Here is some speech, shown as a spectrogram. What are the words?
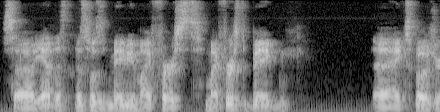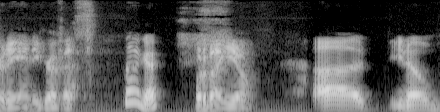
So yeah, this this was maybe my first my first big uh, exposure to Andy Griffith. Okay. What about you? Uh, you know,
